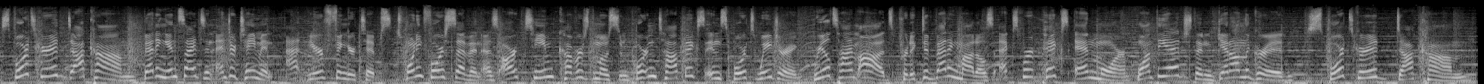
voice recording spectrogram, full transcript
SportsGrid.com. Betting insights and entertainment at your fingertips 24 7 as our team covers the most important topics in sports wagering real time odds, predictive betting models, expert picks, and more. Want the edge? Then get on the grid. SportsGrid.com.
